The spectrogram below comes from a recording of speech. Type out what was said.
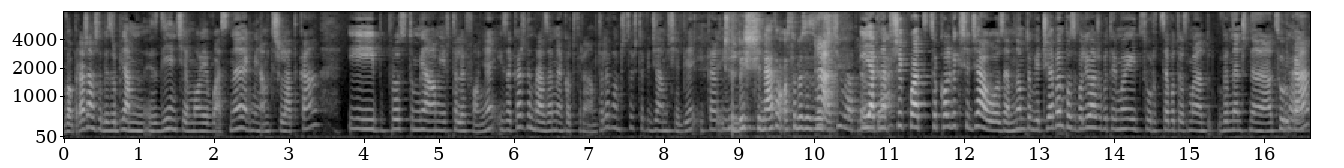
Wyobrażam sobie, zrobiłam zdjęcie moje własne, jak miałam trzylatka i po prostu miałam je w telefonie i za każdym razem, jak otwierałam telefon czy coś, to widziałam siebie i, ka- i, Czy byś się na tą osobę zezłościła, prawda? i jak na przykład cokolwiek się działo ze mną, to wie, czy ja bym pozwoliła, żeby tej mojej córce, bo to jest moja wewnętrzna córka, Tak.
